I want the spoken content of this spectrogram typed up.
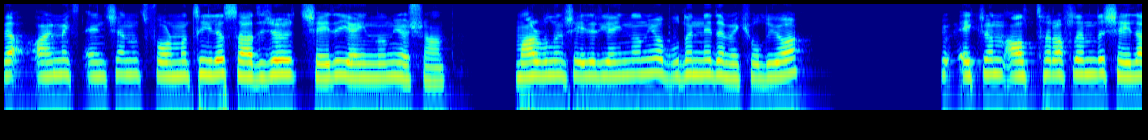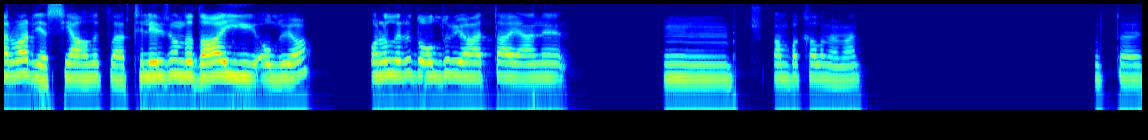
Ve IMAX Enchanted formatıyla sadece şeyde yayınlanıyor şu an. Marvel'ın şeyleri yayınlanıyor. Bu da ne demek oluyor? Şu ekranın alt taraflarında şeyler var ya siyahlıklar. Televizyonda daha iyi oluyor. Oraları dolduruyor hatta yani Hmm, şuradan bakalım hemen. Nokta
